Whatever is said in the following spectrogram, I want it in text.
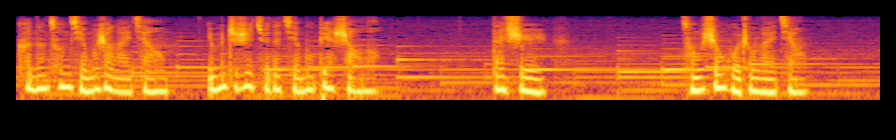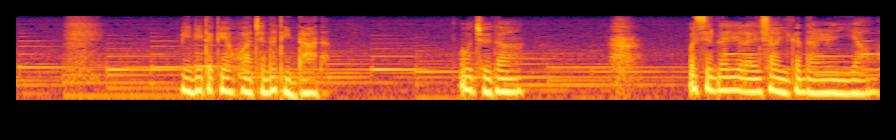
可能从节目上来讲，你们只是觉得节目变少了，但是从生活中来讲，米粒的变化真的挺大的。我觉得。我现在越来越像一个男人一样了。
